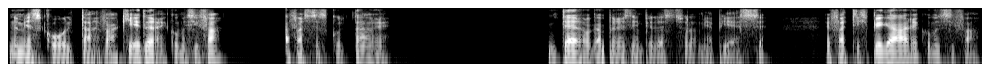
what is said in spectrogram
Non mi ascolta, va a chiedere come si fa a farsi ascoltare. Interroga per esempio adesso la mia PS e fatti spiegare come si fa.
